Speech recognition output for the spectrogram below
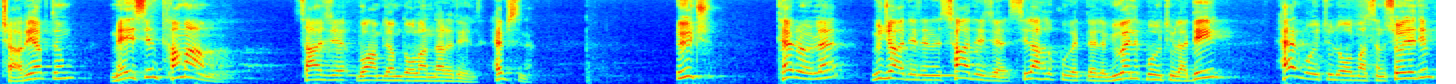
çağrı yaptım. Meclisin tamamını. Sadece bu amblemde olanlara değil. Hepsine. Üç, terörle mücadelenin sadece silahlı kuvvetlerle, güvenlik boyutuyla değil, her boyutuyla olmasını söyledim.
